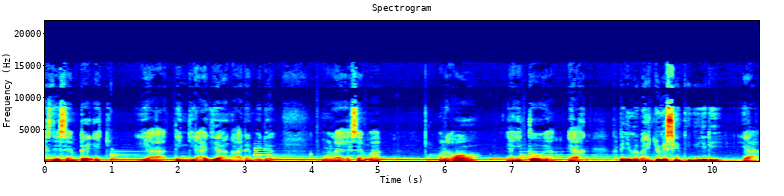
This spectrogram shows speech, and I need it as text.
SD SMP ya tinggi aja nggak ada yang beda. Mulai SMA mulai oh yang itu yang ya tapi juga banyak juga sih yang tinggi. Jadi ya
